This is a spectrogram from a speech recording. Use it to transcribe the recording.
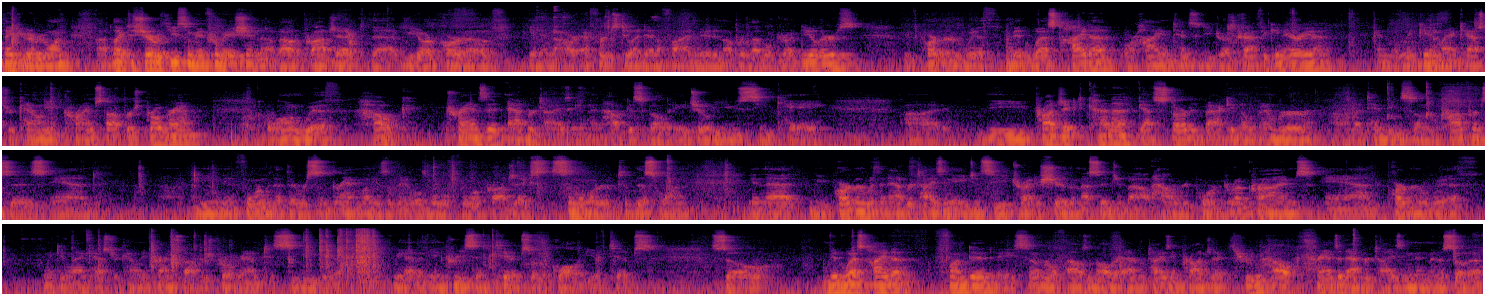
Thank you, everyone. I'd like to share with you some information about a project that we are part of in our efforts to identify mid and upper level drug dealers. We've partnered with Midwest HIDTA, or High Intensity Drug Trafficking Area, and the Lincoln Lancaster County Crime Stoppers Program, along with Houck Transit Advertising, and Houck is spelled H-O-U-C-K. Uh, The project kind of got started back in November, attending some conferences and uh, being informed that there were some grant monies available for projects similar to this one, in that we partner with an advertising agency, try to share the message about how to report drug crimes, and partner with Lincoln Lancaster County Crime Stoppers Program to see if we have an increase in tips or the quality of tips. So Midwest HIDTA funded a several thousand dollar advertising project through Houck Transit Advertising in Minnesota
